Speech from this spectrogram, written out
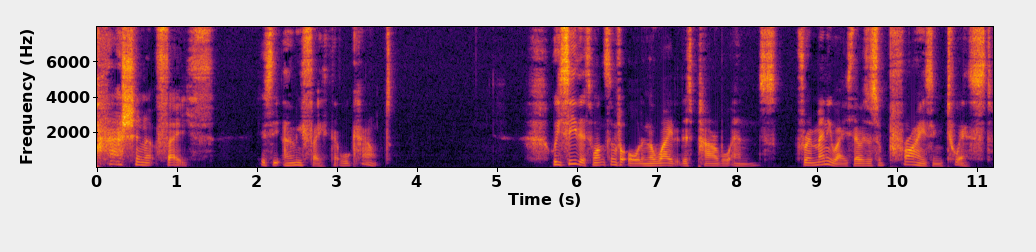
passionate faith is the only faith that will count. We see this once and for all in the way that this parable ends, for in many ways there is a surprising twist.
